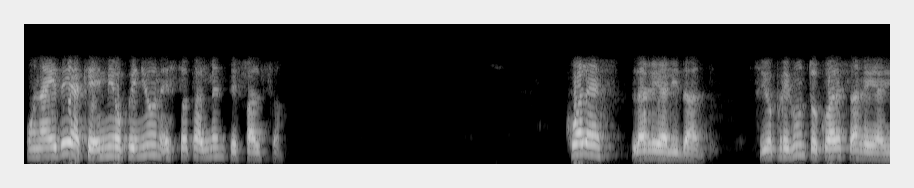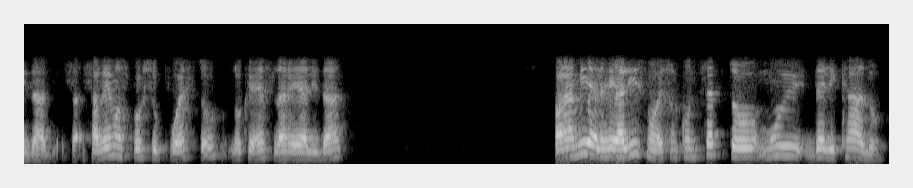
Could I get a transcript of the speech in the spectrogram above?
Una idea que en mi opinión es totalmente falsa. ¿Cuál es la realidad? Si yo pregunto cuál es la realidad, ¿sabemos por supuesto lo que es la realidad? Para mí el realismo es un concepto muy delicado,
